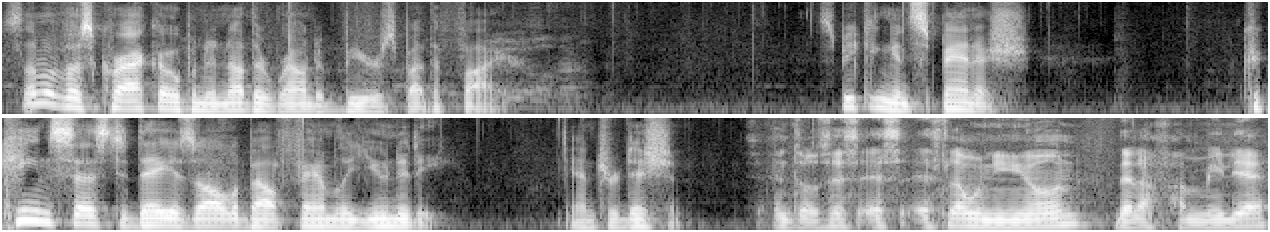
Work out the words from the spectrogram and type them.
some of us crack open another round of beers by the fire. Speaking in Spanish, Coquín says today is all about family unity and tradition. Entonces es, es la unión de la familia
